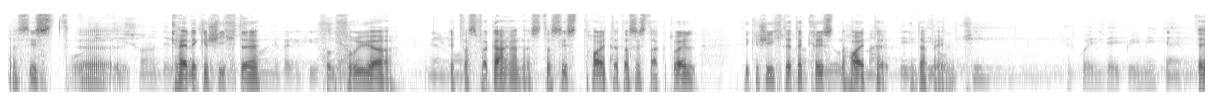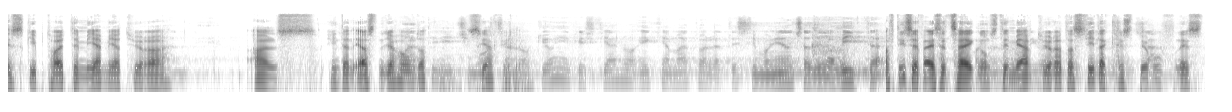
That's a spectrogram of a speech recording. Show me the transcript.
Das ist äh, keine Geschichte von früher, etwas Vergangenes. Das ist heute, das ist aktuell. Die Geschichte der Christen heute in der Welt. Es gibt heute mehr Märtyrer als in den ersten Jahrhunderten. Sehr viele. Auf diese Weise zeigen uns die Märtyrer, dass jeder Christ berufen ist,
